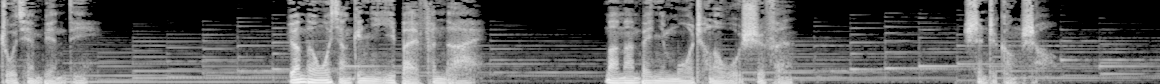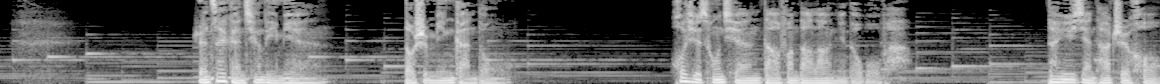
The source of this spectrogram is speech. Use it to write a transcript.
逐渐变低。原本我想给你一百分的爱。慢慢被你磨成了五十分，甚至更少。人在感情里面都是敏感动物。或许从前大风大浪你都不怕，但遇见他之后，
